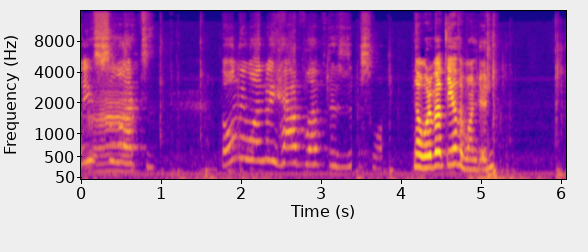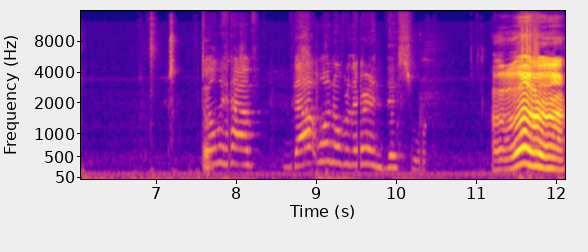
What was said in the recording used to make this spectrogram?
Please select. The only one we have left is this one. No, what about the other one, dude? We only have that one over there and this one. Uh,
